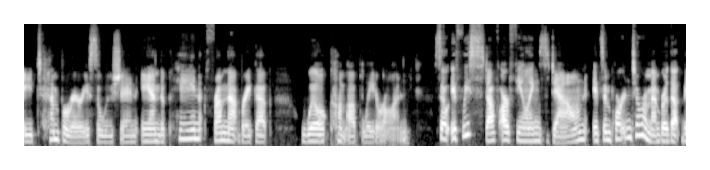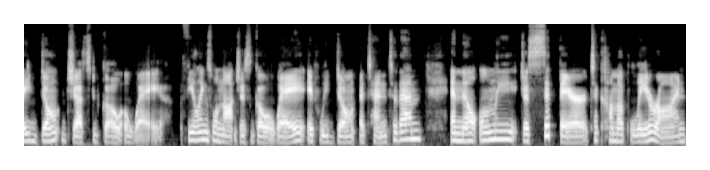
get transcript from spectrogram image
a temporary solution, and the pain from that breakup will come up later on. So, if we stuff our feelings down, it's important to remember that they don't just go away. Feelings will not just go away if we don't attend to them, and they'll only just sit there to come up later on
